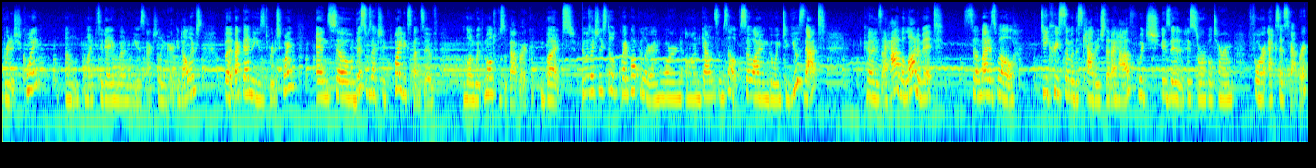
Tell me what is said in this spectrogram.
British coin unlike today when we use actually American dollars but back then they used British coin and so this was actually quite expensive along with multiples of fabric but it was actually still quite popular and worn on gowns themselves so I'm going to use that because I have a lot of it, so might as well decrease some of this cabbage that I have, which is a historical term for excess fabric.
